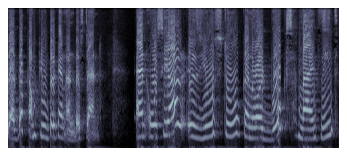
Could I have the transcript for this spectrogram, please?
that the computer can understand. An OCR is used to convert books, magazines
